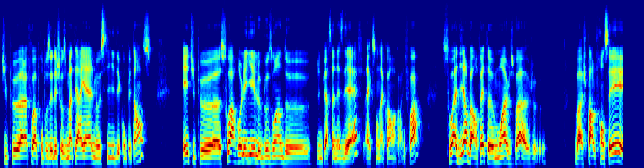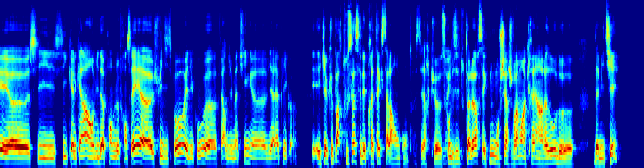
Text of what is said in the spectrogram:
tu peux à la fois proposer des choses matérielles mais aussi des compétences. Et tu peux euh, soit relayer le besoin de d'une personne SDF avec son accord encore une fois soit dire bah en fait moi je sais pas je bah, je parle français et euh, si, si quelqu'un a envie d'apprendre le français, euh, je suis dispo et du coup euh, faire du matching euh, via l'appli quoi. Et quelque part tout ça c'est des prétextes à la rencontre. C'est-à-dire que ce oui. qu'on disait tout à l'heure, c'est que nous on cherche vraiment à créer un réseau de d'amitié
